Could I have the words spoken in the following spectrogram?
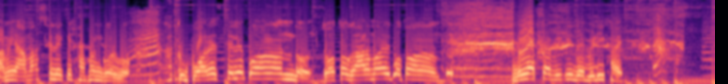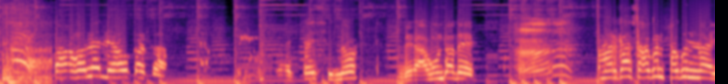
আমি আমার ছেলেকে শাসন করব। তুই পরের ছেলে পর আনন্দ যত গাড় মারে তত আনন্দ দে একটা বিড়ি দে বিড়ি খাই। তাহলে লেও কাকা। একটাই ছিল। দে আগুনটা দে। আমার কাছে আগুন ফাগুন নাই।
